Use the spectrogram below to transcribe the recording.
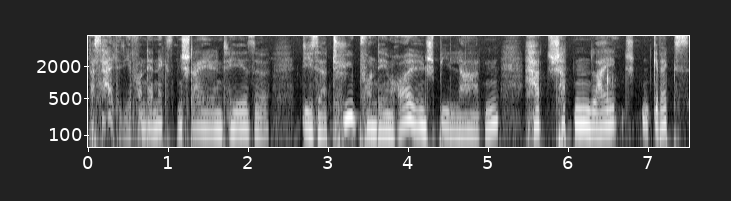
Was haltet ihr von der nächsten steilen These? Dieser Typ von dem Rollenspielladen hat Schattenleitgewächs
